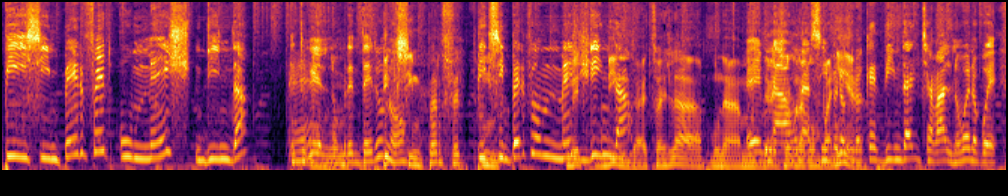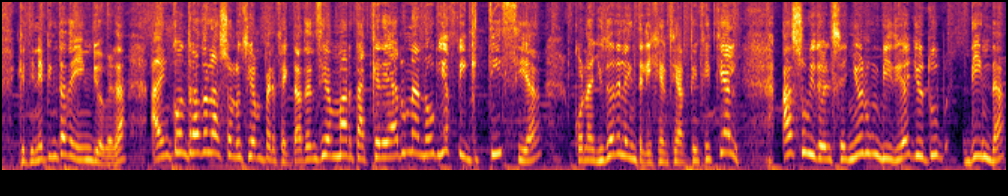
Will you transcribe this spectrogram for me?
Piximperfect Umesh Dinda, ¿esto ¿Eh? que es el nombre entero? no. Piximperfect. Piximperfect Umesh Mesh Dinda. Esto es la, una, Eh, debe una- ser una, una sí, compañía. pero creo que es Dinda el chaval, ¿no? Bueno, pues que tiene pinta de indio, ¿verdad? Ha encontrado la solución perfecta. Atención, Marta, crear una novia ficticia con ayuda de la inteligencia artificial. Ha subido el señor un vídeo a YouTube, Dinda,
